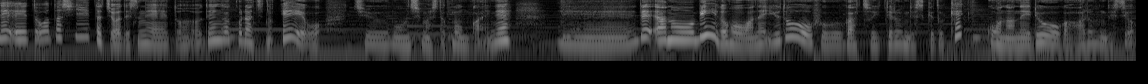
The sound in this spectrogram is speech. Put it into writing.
で、えーと、私たちはですね、えーと、田楽ランチの A を注文しました今回ね、えー、であの B の方はね湯豆腐がついてるんですけど結構なね量があるんですよ。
